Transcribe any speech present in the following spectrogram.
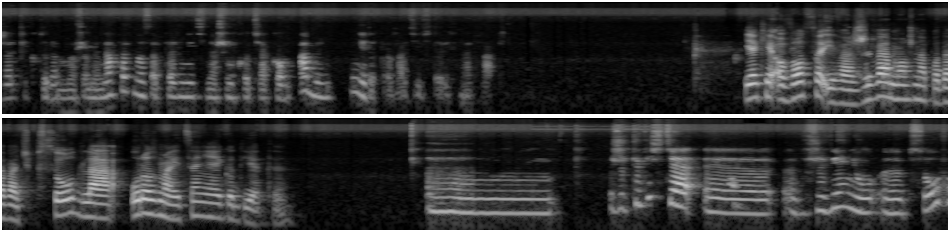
rzeczy, które możemy na pewno zapewnić naszym kociakom, aby nie doprowadzić do ich nadwagi. Jakie owoce i warzywa można podawać psu dla urozmaicenia jego diety? Rzeczywiście e, w żywieniu e, psów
